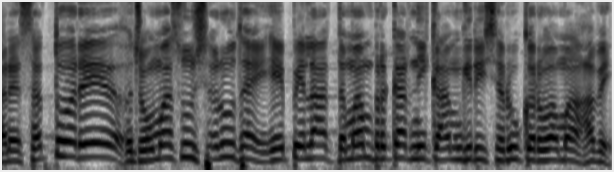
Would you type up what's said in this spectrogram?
અને સત્વરે ચોમાસું શરૂ થાય એ પહેલાં તમામ પ્રકારની કામગીરી શરૂ કરવામાં આવે.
